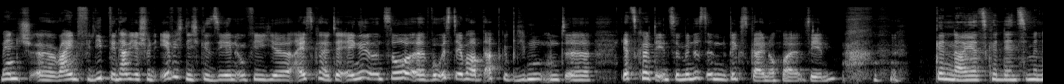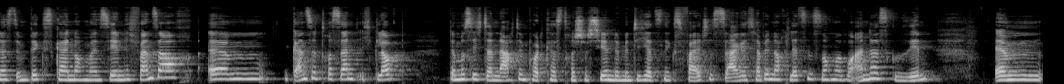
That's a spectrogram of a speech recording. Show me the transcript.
Mensch, äh, Ryan Philippe, den habe ich ja schon ewig nicht gesehen, irgendwie hier eiskalte Engel und so. Äh, wo ist der überhaupt abgeblieben? Und äh, jetzt könnt ihr ihn zumindest in Big Sky noch mal sehen. genau, jetzt könnt ihr ihn zumindest im Big Sky noch mal sehen. Ich fand es auch ähm, ganz interessant. Ich glaube, da muss ich dann nach dem Podcast recherchieren, damit ich jetzt nichts Falsches sage. Ich habe ihn auch letztens noch mal woanders gesehen. Ähm,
